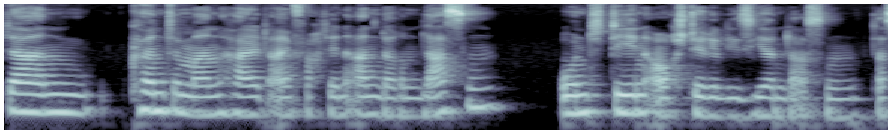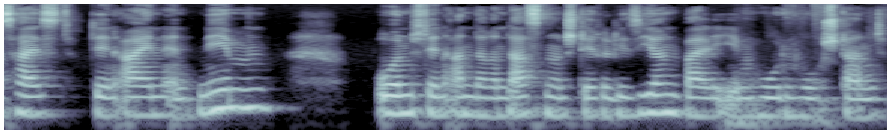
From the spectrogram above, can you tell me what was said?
dann könnte man halt einfach den anderen lassen und den auch sterilisieren lassen. Das heißt, den einen entnehmen und den anderen lassen und sterilisieren, weil eben Hodenhochstand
